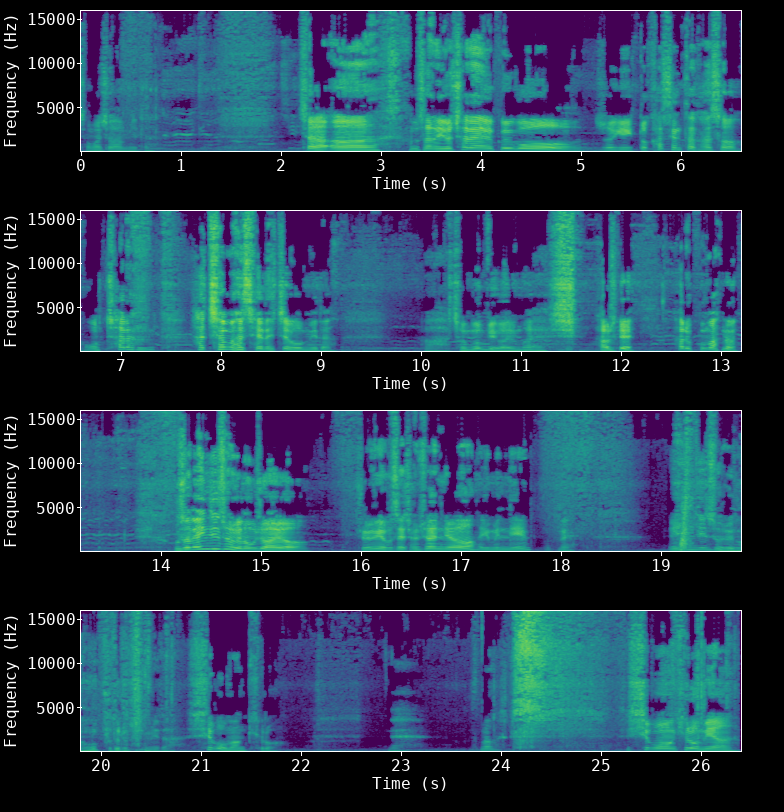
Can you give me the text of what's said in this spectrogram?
정말 좋아합니다. 자, 어, 우선은 이 차량을 끌고 저기 또 카센터 가서 어, 차량 하차만 세 대째 봅니다. 아, 점검비가 얼마야? 씨. 하루에 하루 9만 원. 우선 엔진 소리가 너무 좋아요. 조용히 해보세요. 잠시만요, 이민님. 네. 엔진 소리가 너무 부드럽습니다. 15만 킬로. 네. 막 15만 킬로면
